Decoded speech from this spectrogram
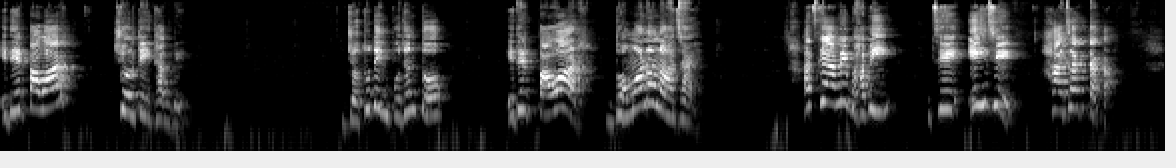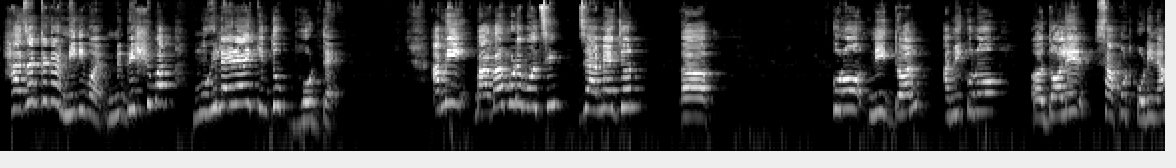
এদের পাওয়ার চলতেই থাকবে। যতদিন পর্যন্ত এদের পাওয়ার দমানো না যায়। আজকে আমি ভাবি যে এই যে হাজার টাকা হাজার টাকার বিনিময় বেশিরভাগ মহিলারাই কিন্তু ভোট দেয়। আমি বারবার করে বলছি যে আমি একজন কোনো নির্দল আমি কোনো দলের সাপোর্ট করি না।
